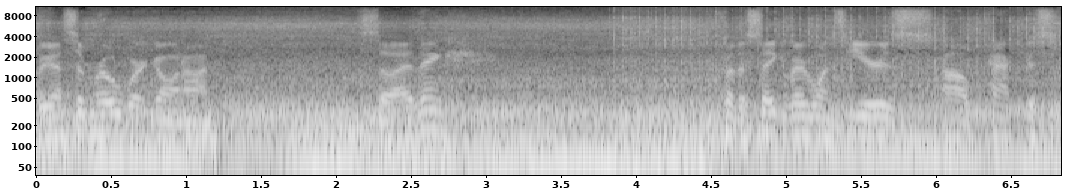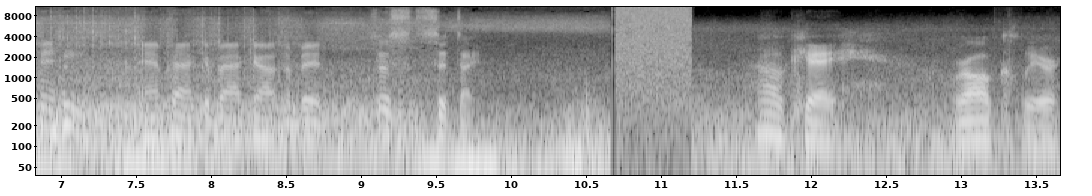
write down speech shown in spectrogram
We got some road work going on, so I think for the sake of everyone's ears, I'll pack this in and pack it back out in a bit. Just sit tight. Okay, we're all clear.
